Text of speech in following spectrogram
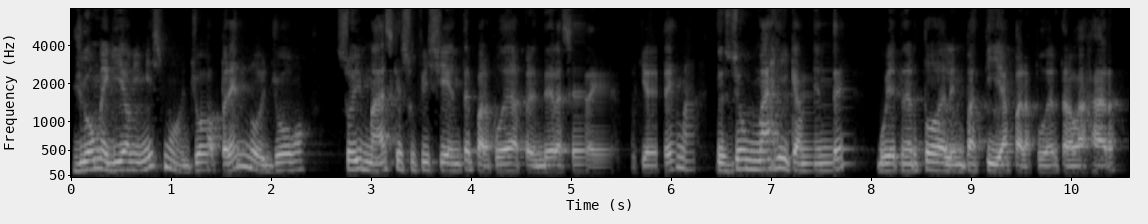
yo me guío a mí mismo, yo aprendo, yo soy más que suficiente para poder aprender a hacer cualquier tema. Entonces yo mágicamente voy a tener toda la empatía para poder trabajar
